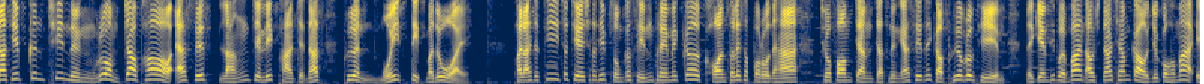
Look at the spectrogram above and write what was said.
นะทิพย์ขึ้นที่หนึ่งร่วมเจ้าพ่อแอสซิสหลังเจลิกผ่าน 7 นัด เพื่อนมุ้ยติดมาด้วย ภายหลังจากที่เจ้าเจชนะทิพย์สงกสินเพลย์เมเกอร์คอนซาเลสปโรนะฮะโชว์ฟอร์มแจ่มจัด 1 แอสซิสให้กับเพื่อนร่วมทีม ในเกมที่เปิดบ้านเอาชนะแชมป์เก่าโยโกฮาม่าเอ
